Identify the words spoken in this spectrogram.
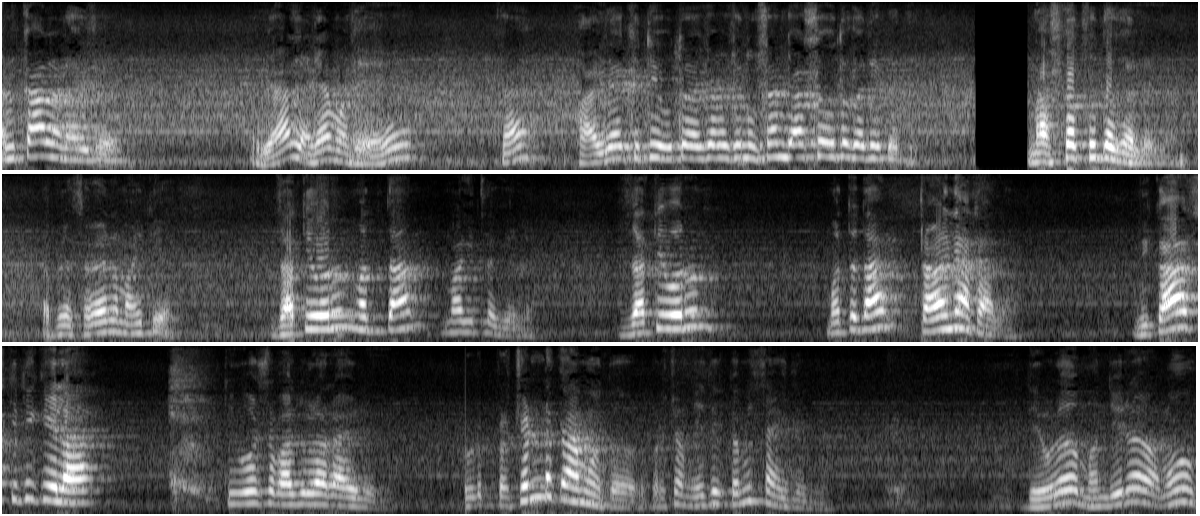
आणि का लढायचं या लढ्यामध्ये काय फायदा किती होतो याच्यापेक्षा नुकसान जास्त होतं कधी कधी. नाशकात सुद्धा झालेलं आहे. आपल्या सगळ्यांना माहिती आहे. जातीवरून मतदान मागितलं गेलं. जातीवरून मतदान टाळण्यात आलं. विकास किती केला ती गोष्ट बाजूला राहिली. एवढं प्रचंड काम होतं. प्रचंड हे ते कमीच सांगितलं मी देवळं मंदिरं अमुक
